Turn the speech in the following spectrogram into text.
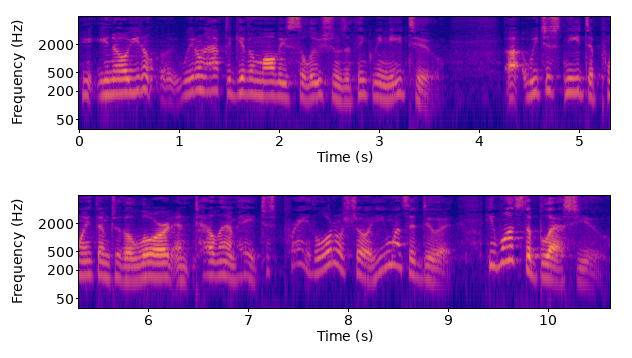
You know, you don't, we don't have to give them all these solutions and think we need to. Uh, we just need to point them to the Lord and tell them, hey, just pray. The Lord will show you. He wants to do it, He wants to bless you.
